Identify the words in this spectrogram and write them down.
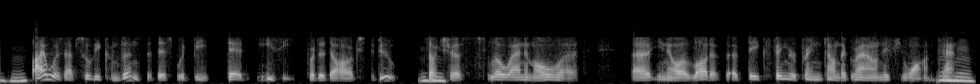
Mm-hmm. I was absolutely convinced that this would be dead easy for the dogs to do. Such a slow animal, uh, uh, you know, a lot of a big fingerprint on the ground if you want, and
